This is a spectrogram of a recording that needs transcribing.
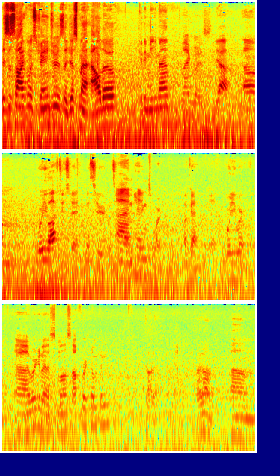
This is Talking with Strangers. I just met Aldo. Good to meet you, man. Likewise. Yeah. Um, where are you off to today? What's your? What's your I'm plan? heading to work. Okay. Where do you work? Uh, I work at a small software company. Got it. Right on. Um,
